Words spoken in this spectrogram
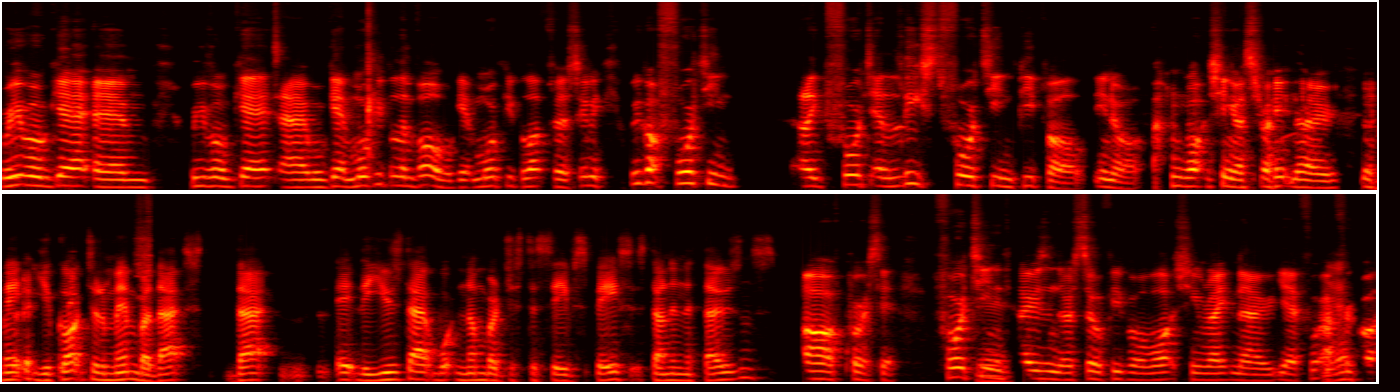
We will get um we will get uh, we'll get more people involved. We'll get more people up for this. I mean, we've got 14 like 40 at least 14 people, you know, watching us right now. Mate, you've got to remember that's that it, they use that what number just to save space. It's done in the thousands. Oh, of course, yeah. 14,000 or so people watching right now. Yeah, for, I Yeah. forgot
